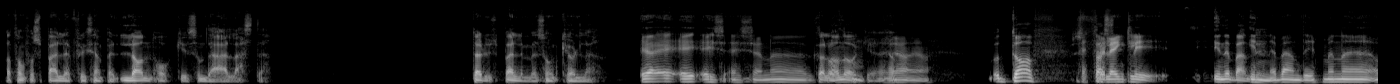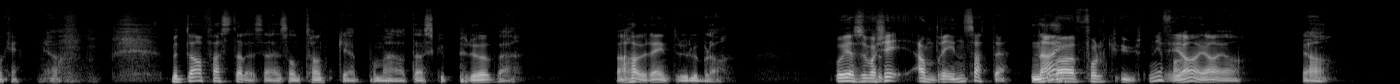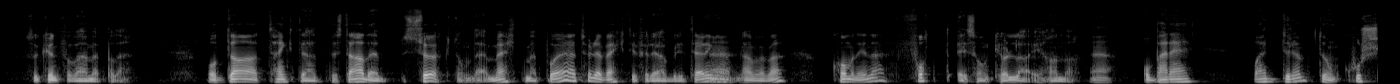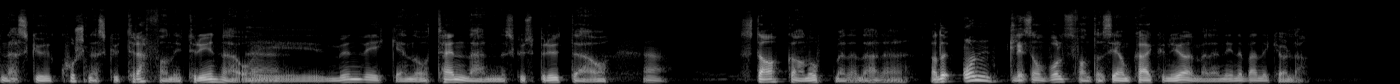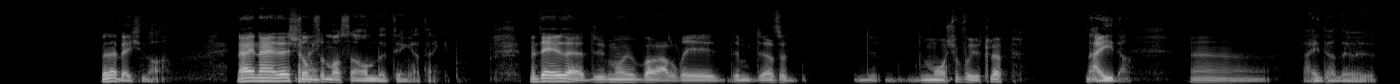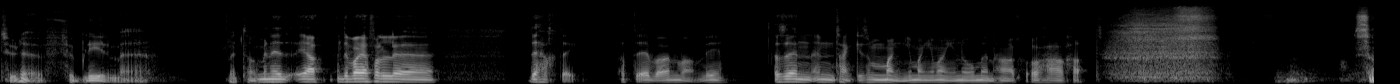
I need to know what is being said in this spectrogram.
At han får spille f.eks. landhockey, som det jeg leste. Der du spiller med sånn kølle. Ja, jeg, jeg, jeg, jeg kjenner Hva landhockey, ja. Ja, ja. Og da Jeg føler egentlig Innebandy. innebandy, men eh, OK. Ja. Men da festa det seg en sånn tanke på meg at jeg skulle prøve Jeg har jo rent rulleblad. Å ja, så det var ikke andre innsatte? Nei. Det var folk utenifra? Ja, ja, ja. Ja. Så kunne få være med på det. Og da tenkte jeg at hvis jeg hadde søkt om det, meldt meg på Jeg tror det er viktig for rehabiliteringen. Ja. Kommet inn der, fått ei sånn kølle i handa. Og bare Og jeg drømte om hvordan jeg skulle, hvordan jeg skulle treffe han i trynet og i munnviken, og tennene skulle sprute, og staka han opp med den der eh, Jeg hadde ordentlig sånn voldsfantasi om hva jeg kunne gjøre med den innebandykølla. Men det ble ikke noe av. Nei, nei, det Som skjønner så masse andre ting jeg tenker på. Men det er jo det. Du må jo bare aldri det, det, Altså, du, du må ikke få utløp. Nei da. Eh, Nei da, det, jeg tror det forblir med, med tanken. men jeg, ja, det var iallfall uh, Det hørte jeg. At det var en vanlig Altså en, en tanke som mange, mange mange nordmenn har, og har hatt. Så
